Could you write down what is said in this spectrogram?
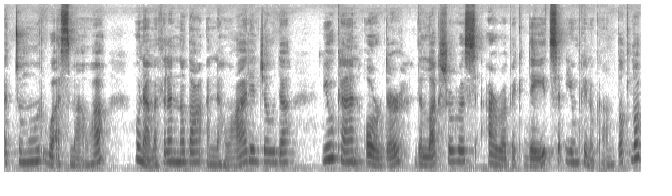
التمور وأسماؤها. هنا مثلا نضع أنه عالي الجودة. You can order the luxurious Arabic dates. يمكنك أن تطلب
